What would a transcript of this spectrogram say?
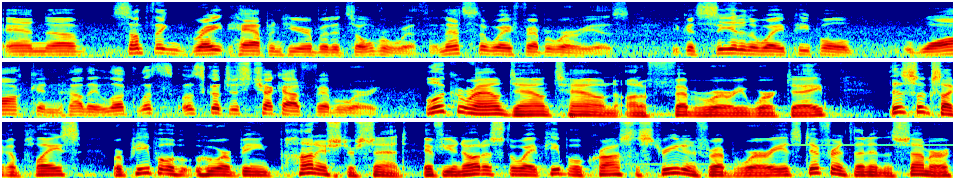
And uh, something great happened here, but it's over with. And that's the way February is. You can see it in the way people walk and how they look. Let's, let's go just check out February. Look around downtown on a February workday. This looks like a place where people who- who are being punished are sent. If you notice the way people cross the street in February, it's different than in the summer.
